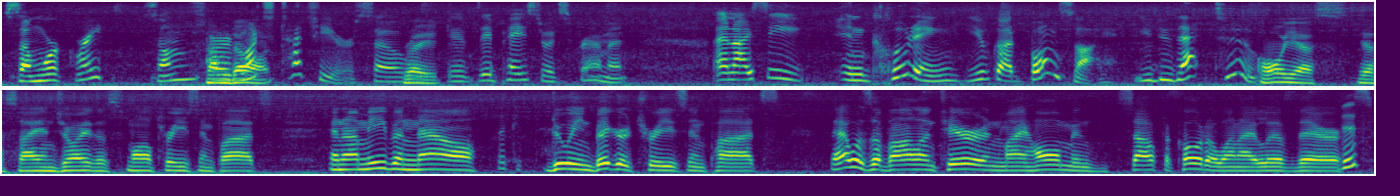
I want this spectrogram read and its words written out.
Some work great, some, some are don't. much touchier, so right. it, it pays to experiment. And I see including you've got bonsai. You do that too. Oh yes, yes. I enjoy the small trees in pots, and I'm even now doing bigger trees in pots. That was a volunteer in my home in South Dakota when I lived there. This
